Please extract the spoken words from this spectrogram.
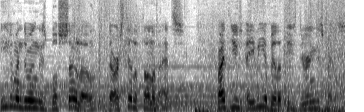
even when doing this boss solo, there are still a ton of adds. Try to use AoE abilities during this phase.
